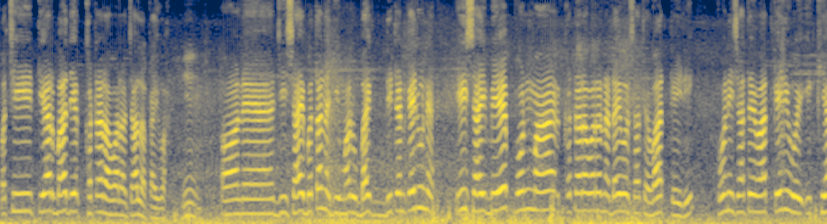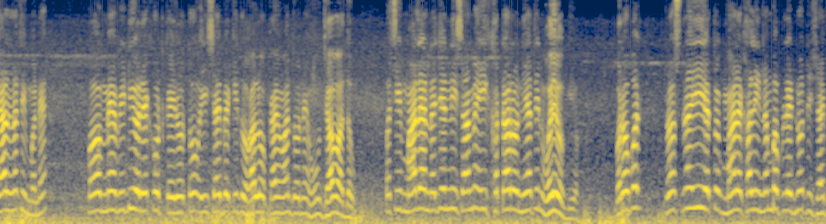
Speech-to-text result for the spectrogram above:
પછી ત્યારબાદ એક ખટારાવાળા ચાલક આવ્યા. અને જે સાહેબ હતા ને જે મારું બાઇક રિટર્ન કર્યું ને એ સાહેબે ફોનમાં ખટારાવાળાના ડ્રાઈવર સાથે વાત કરી. કોની સાથે વાત કરી હોય એ ખ્યાલ નથી મને. પણ મેં વીડિયો રેકોર્ડ કર્યો તો એ સાહેબે કીધું, હાલો, કાંઈ વાંધો નહીં, હું જવા દઉં. પછી મારા નજરની સામે એ ખટારો ન્યાથી વયો ગયો. બરાબર? પ્રશ્ન એ હતો કે મારે ખાલી નંબર પ્લેટ નહોતી સાહેબ.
